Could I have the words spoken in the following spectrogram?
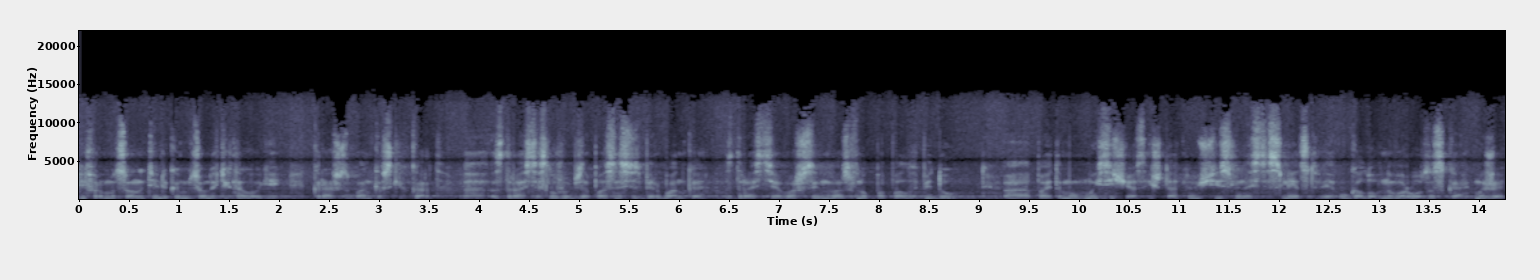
информационно-телекоммуникационных технологий. Краж с банковских карт. Э, здрасте, служба безопасности Сбербанка. Здрасте, ваш сын, ваш внук попал в беду. Э, поэтому мы сейчас и штатную численность следствия, уголовного розыска. Мы же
